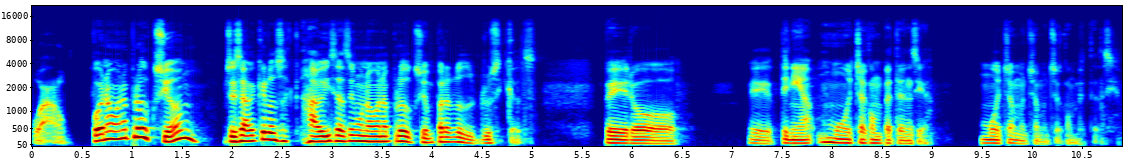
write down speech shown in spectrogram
Wow. Fue una buena producción. Se sabe que los Javis hacen una buena producción para los musicals, pero eh, tenía mucha competencia. Mucha, mucha, mucha competencia.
